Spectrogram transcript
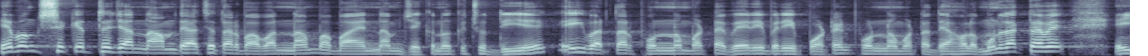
এবং সেক্ষেত্রে যার নাম দেওয়া আছে তার বাবার নাম বা মায়ের নাম যে কোনো কিছু দিয়ে এইবার তার ফোন নাম্বারটা ভেরি ভেরি ইম্পর্ট্যান্ট ফোন নাম্বারটা দেওয়া হলো। মনে রাখতে হবে, এই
